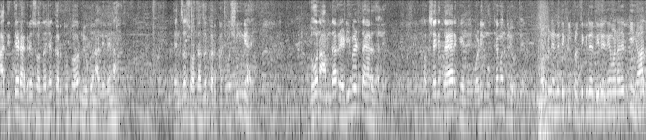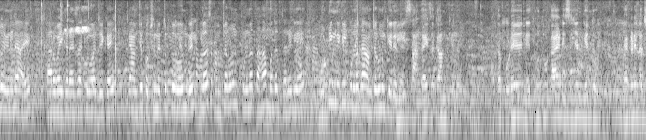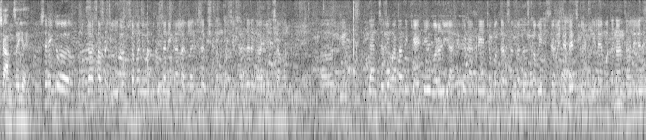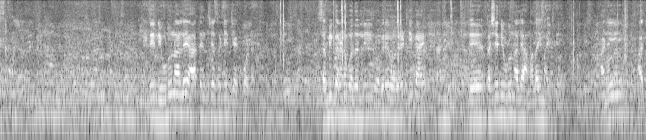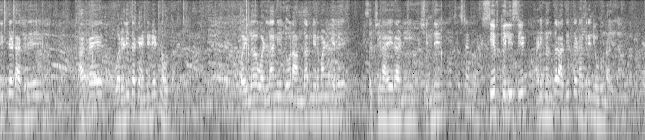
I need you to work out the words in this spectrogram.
आदित्य ठाकरे स्वतःच्या कर्तृत्वावर निवडून आलेले नाही. त्यांचं स्वतःचं कर्तृत्व शून्य आहे. दोन आमदार रेडीमेड तयार झाले. पक्षाने तयार केले वडील मुख्यमंत्री होते. म्हणून यांनी देखील प्रतिक्रिया दिली ते म्हणाले की हा जो निर्णय आहे कारवाई करायचा किंवा जे काही ते आमचे पक्ष नेतृत्व होऊन गेल प्लस आमच्याकडून पूर्णतः मदत झालेली आहे. वोटिंग देखील पूर्णतः आमच्याकडून केलेलं सांगायचं काम केलं. आता पुढे नेतृत्व काय डिसिजन घेतो याकडे लक्ष आमचंही आहे. सर एक मुद्दा असा होता की लोकसभा निवडणुकीचा निकाल लागला जे दक्षिण मुंबईचे खासदार अरविंद सावंत त्यांचं जे मताधिक्य आहे ते वरळी आदित्य ठाकरे यांच्या मतदारसंघातच कमी दिसते म्हणजे तेच घडलेलं आहे मतदान झालेलं दिसत नाही. ते निवडून आले हा त्यांच्यासाठी एक जॅकपॉट आहे. समीकरणं बदलली वगैरे वगैरे ठीक आहे. ते कसे निवडून आले आम्हालाही माहिती आहे. आणि आदित्य ठाकरे हा काय वरळीचा कॅन्डिडेट नव्हता. पहिलं वडिलांनी दोन आमदार निर्माण केले सचिन अहिर आणि शिंदे. सेफ केली सीट आणि नंतर आदित्य ठाकरे निवडून आले.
